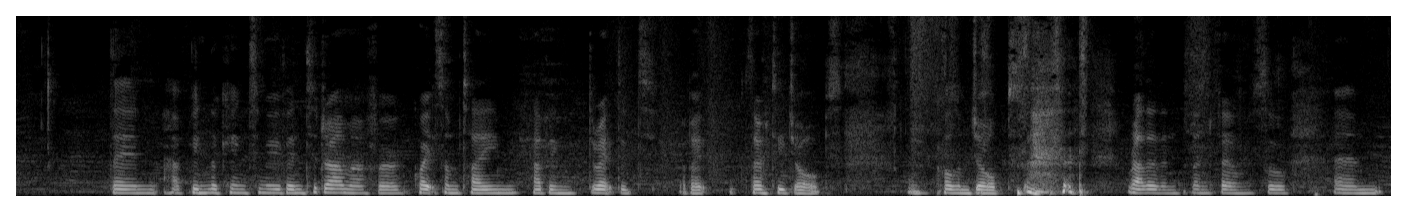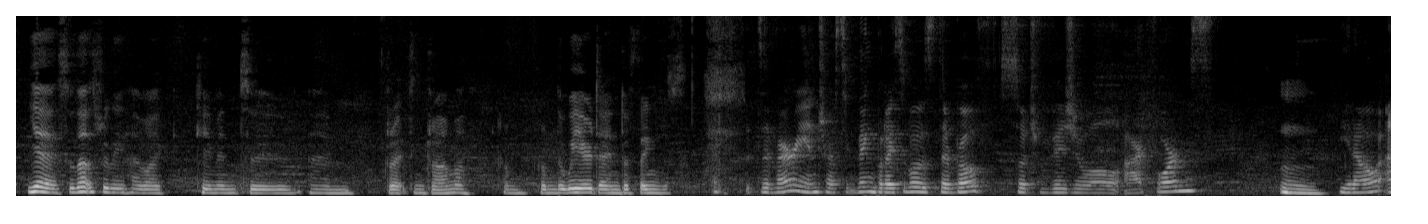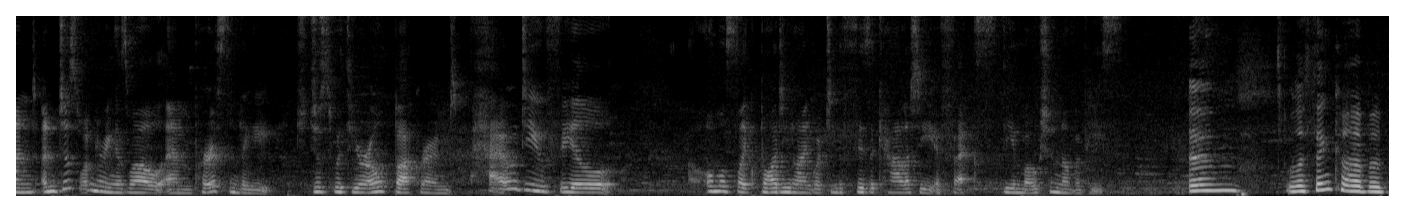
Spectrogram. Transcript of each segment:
then have been looking to move into drama for quite some time, having directed about 30 jobs. I call them jobs rather than, than films. So, um, yeah, so that's really how I came into um, directing drama from, from the weird end of things it's a very interesting thing, but I suppose they're both such visual art forms. Mm. You know, and and just wondering as well, um, personally, just with your own background, how do you feel almost like body language and the physicality affects the emotion of a piece? Um, well, I think I have a,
